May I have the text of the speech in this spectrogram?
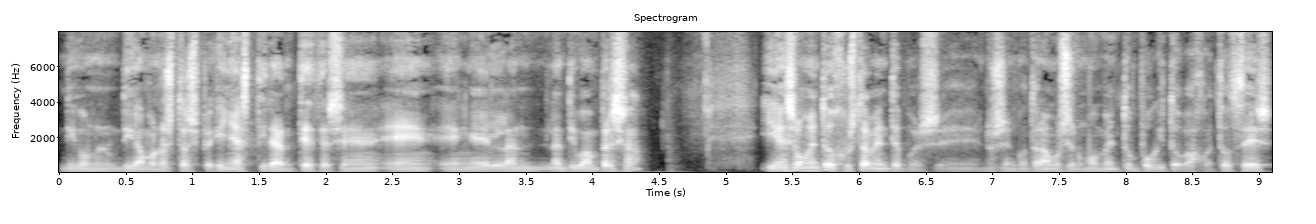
digamos, nuestras pequeñas tiranteces en, la antigua empresa y en ese momento justamente pues eh, nos encontramos en un momento un poquito bajo. Entonces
